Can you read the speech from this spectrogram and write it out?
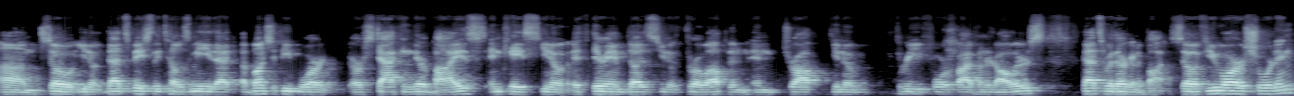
Um, so, you know, that's basically tells me that a bunch of people are, are stacking their buys in case, you know, Ethereum does, you know, throw up and, and drop, you know, three, four, five hundred dollars. That's where they're going to buy. So if you are shorting,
